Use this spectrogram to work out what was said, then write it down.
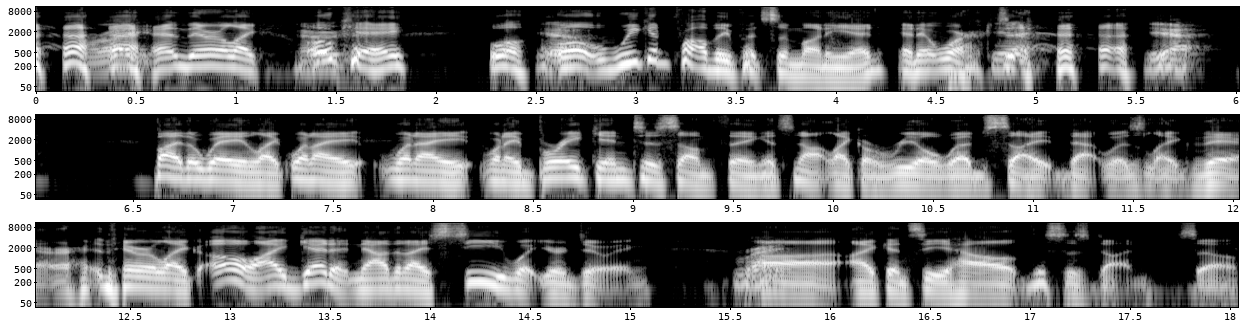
right. and they were like, "Okay, well, yeah. well, we could probably put some money in," and it worked. Yeah. yeah. By the way, like when I when I when I break into something, it's not like a real website that was like there. They were like, "Oh, I get it now that I see what you're doing. Right. Uh, I can see how this is done." So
